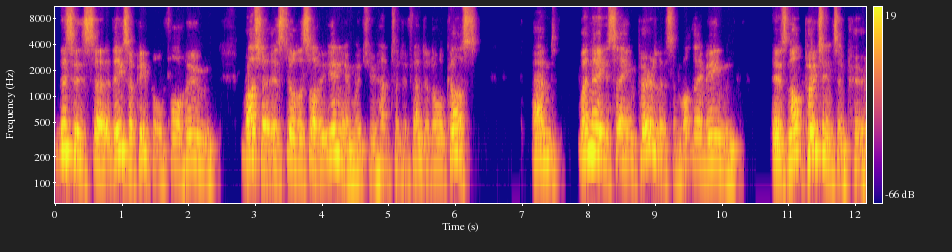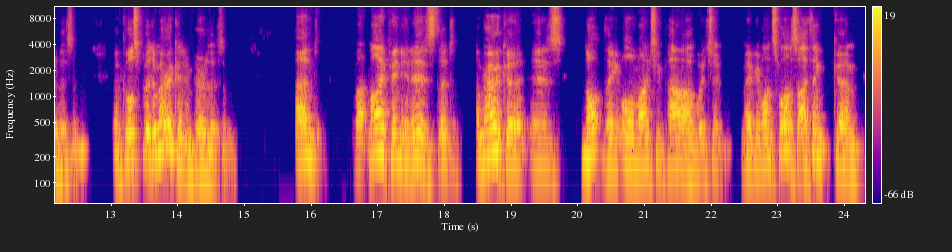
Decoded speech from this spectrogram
this is uh, these are people for whom Russia is still the Soviet Union, which you have to defend at all costs. And when they say imperialism, what they mean is not Putin's imperialism, of course, but American imperialism. And but my opinion is that America is not the almighty power which it maybe once was. I think, um,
